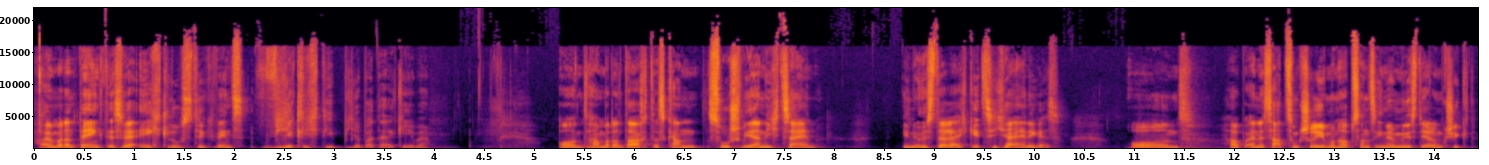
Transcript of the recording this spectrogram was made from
habe ich mir dann gedacht, es wäre echt lustig, wenn es wirklich die Bierpartei gäbe. Und haben wir dann gedacht, das kann so schwer nicht sein. In Österreich geht sicher einiges. Und habe eine Satzung geschrieben und habe es ans Innenministerium geschickt.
